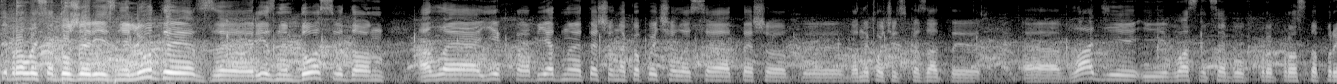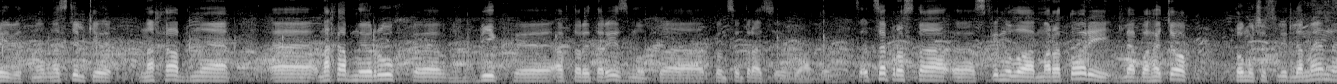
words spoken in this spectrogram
Зібралися дуже різні люди з різним досвідом, але їх об'єднує те, що накопичилося, те, що е, вони хочуть сказати е, владі. І власне це був просто привід. Настільки нахабне, е, нахабний рух в бік авторитаризму та концентрації влади. Це, просто скинуло мораторій для багатьох, в тому числі для мене.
